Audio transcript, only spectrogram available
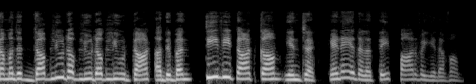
நமது டபிள்யூடபிள்யூடபுள்யூ dot Adhiban T V dot com என்ற இணையதளத்தை பார்வையிடவும்.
